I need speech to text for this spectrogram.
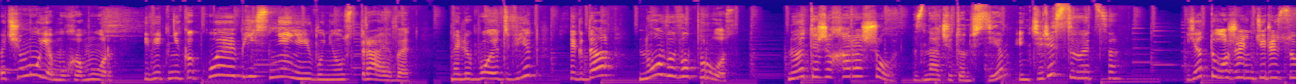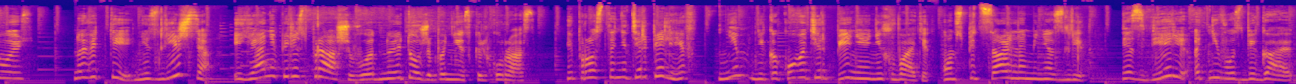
почему я мухомор. И ведь никакое объяснение его не устраивает. На любой ответ всегда новый вопрос. Но это же хорошо, значит он всем интересуется. Я тоже интересуюсь. Но ведь ты не злишься, и я не переспрашиваю одно и то же по нескольку раз. Ты просто нетерпелив. Ним никакого терпения не хватит. Он специально меня злит. Все звери от него сбегают.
